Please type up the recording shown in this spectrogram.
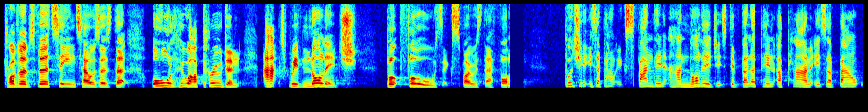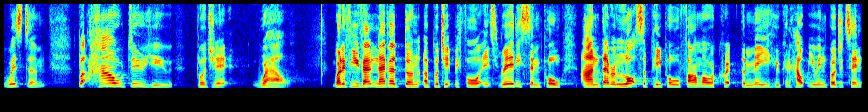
Proverbs 13 tells us that all who are prudent act with knowledge, but fools expose their folly. Budget is about expanding our knowledge, it's developing a plan, it's about wisdom. But how do you budget well? Well, if you've never done a budget before, it's really simple, and there are lots of people far more equipped than me who can help you in budgeting.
